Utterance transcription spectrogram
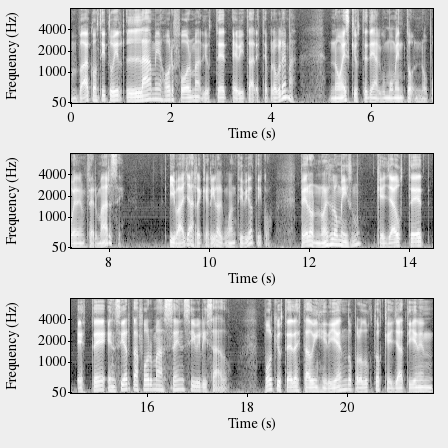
va a constituir la mejor forma de usted evitar este problema. No es que usted en algún momento no pueda enfermarse y vaya a requerir algún antibiótico, pero no es lo mismo que ya usted esté en cierta forma sensibilizado, porque usted ha estado ingiriendo productos que ya tienen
